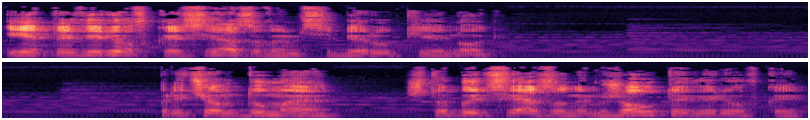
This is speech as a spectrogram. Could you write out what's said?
И этой веревкой связываем себе руки и ноги причем думая, что быть связанным желтой веревкой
